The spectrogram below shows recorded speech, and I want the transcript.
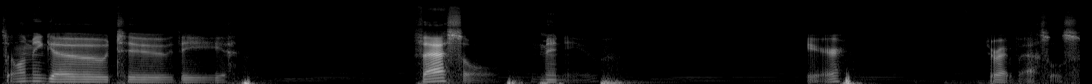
So let me go to the vassal menu here. Direct vassals.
